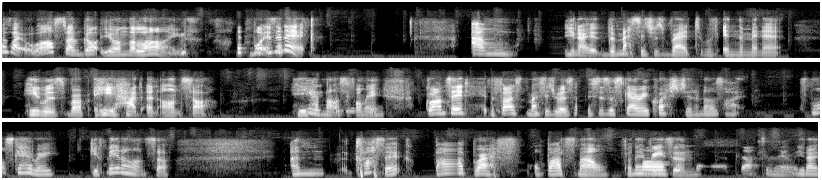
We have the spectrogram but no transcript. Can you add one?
was like whilst i've got you on the line what is a nick? and you know the message was read within the minute. He was he had an answer. He had an answer for me. Granted the first message was this is a scary question. And i was like it's not scary. Give me an answer. And classic bad breath or bad smell for no Oh, reason That's you know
